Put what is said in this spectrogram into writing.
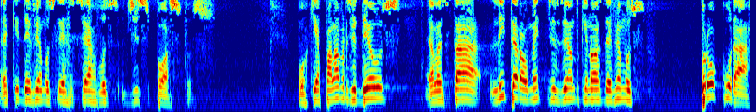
é que devemos ser servos dispostos porque a palavra de Deus, ela está literalmente dizendo que nós devemos procurar.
